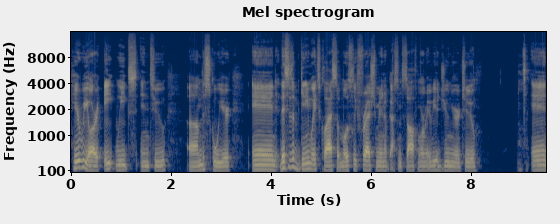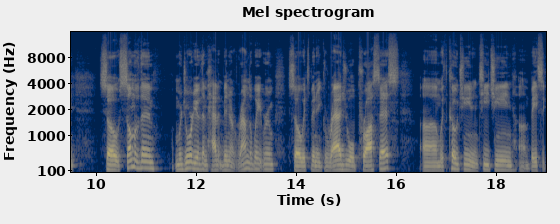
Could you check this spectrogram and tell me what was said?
here we are, eight weeks into um, the school year, and this is a beginning weights class, so mostly freshmen. I've got some sophomore, maybe a junior or two, and so some of them, majority of them, haven't been around the weight room. So it's been a gradual process um, with coaching and teaching, um, basic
